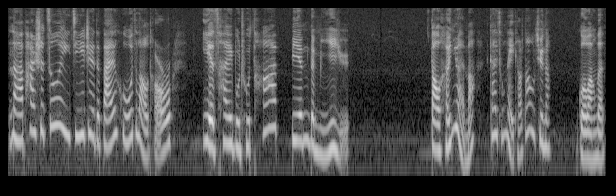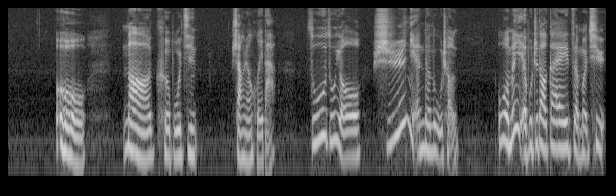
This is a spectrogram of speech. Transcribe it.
哪怕是最机智的白胡子老头，也猜不出她编的谜语。道很远吗？该从哪条道去呢？国王问。哦，那可不近。商人回答：“足足有十年的路程，我们也不知道该怎么去。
